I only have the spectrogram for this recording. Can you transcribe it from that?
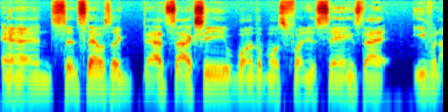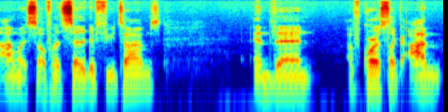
and since then I was like that's actually one of the most funniest sayings that even I myself had said it a few times and then of course like I'm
